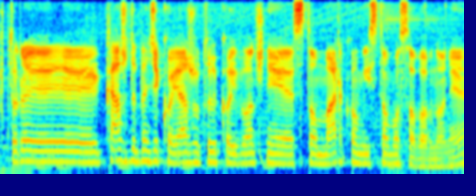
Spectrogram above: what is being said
który każdy będzie kojarzył tylko i wyłącznie z tą marką i z tą osobą, no nie?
